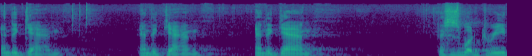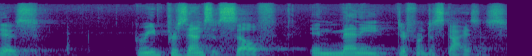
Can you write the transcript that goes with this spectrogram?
and again and again and again. This is what greed is. Greed presents itself in many different disguises.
